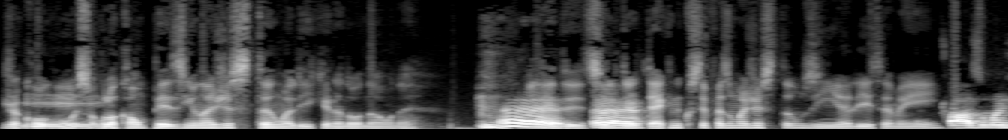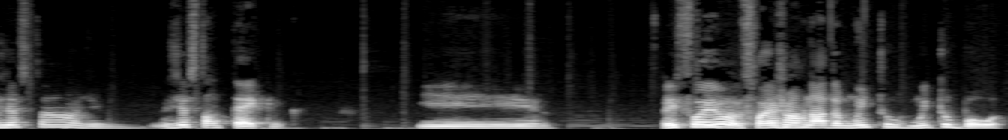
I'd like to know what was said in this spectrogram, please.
Já e... começou a colocar um pezinho na gestão ali, querendo ou não, né? É, de ser é. técnico, você faz uma gestãozinha ali também. Faz uma gestão, de gestão técnica. E, e foi, foi uma jornada muito, muito boa.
